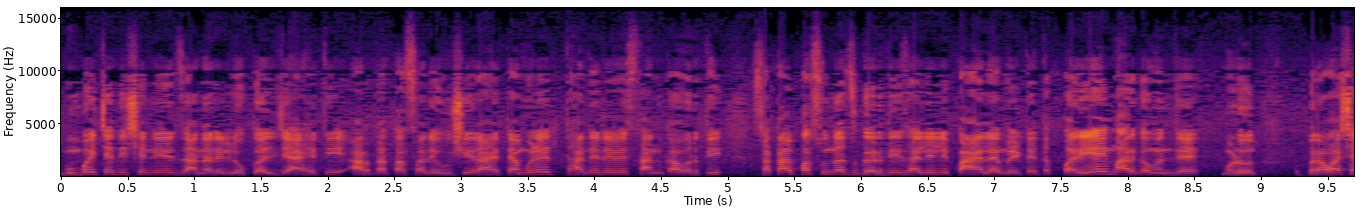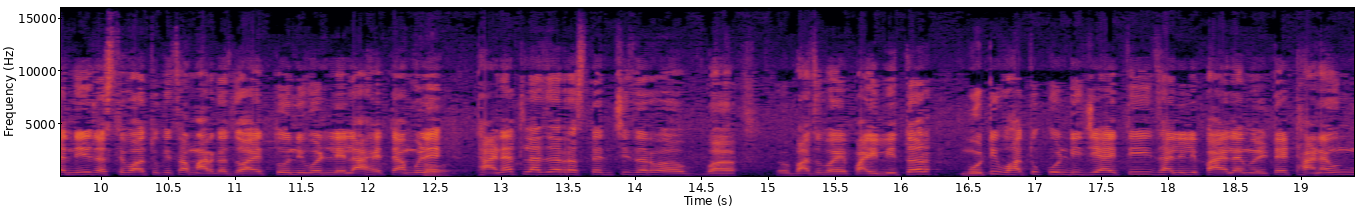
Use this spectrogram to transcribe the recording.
मुंबईच्या दिशेने जाणारी लोकल जी आहे ती अर्धा तासाने उशीर आहे. त्यामुळे ठाणे रेल्वे स्थानकावरती सकाळपासूनच गर्दी झालेली पाहायला मिळते. तर पर्यायी मार्ग म्हणजे म्हणून प्रवाशांनी रस्ते वाहतुकीचा मार्ग जो आहे तो निवडलेला आहे. त्यामुळे ठाण्यातल्या जर रस्त्यांची जर बाजू पाहिली तर मोठी वाहतूक कोंडी जी आहे ती झालेली पाहायला मिळते. ठाण्याहून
